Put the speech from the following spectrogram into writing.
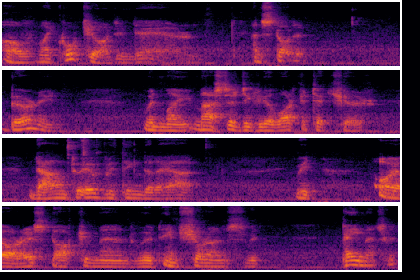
of my courtyard in there and, started burning with my master's degree of architecture down to everything that I had with IRS document, with insurance, with payments, with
